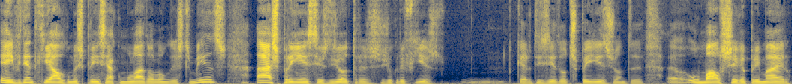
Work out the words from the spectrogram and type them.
É evidente que há alguma experiência acumulada ao longo destes meses, há experiências de outras geografias quero dizer, de outros países onde uh, o mal chega primeiro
